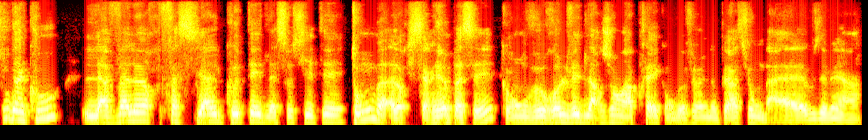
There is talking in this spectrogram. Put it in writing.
tout d'un coup, la valeur faciale cotée de la société tombe alors qu'il s'est rien passé. Quand on veut relever de l'argent après, quand on veut faire une opération, bah, vous avez un,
